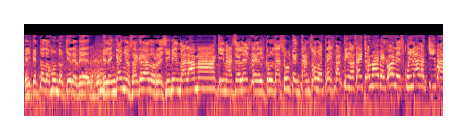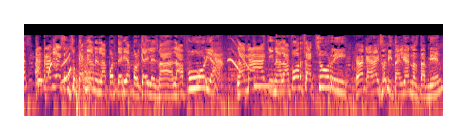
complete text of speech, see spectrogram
El que todo mundo quiere ver. El engaño sagrado recibiendo a la máquina celeste del Cruz Azul que en tan solo tres partidos ha hecho nueve goles. ¡Cuidado, chivas! Atraviesen su camión en la portería porque ahí les va la furia. La máquina, la Forza Azzurri. Ah, caray, son italianos también.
